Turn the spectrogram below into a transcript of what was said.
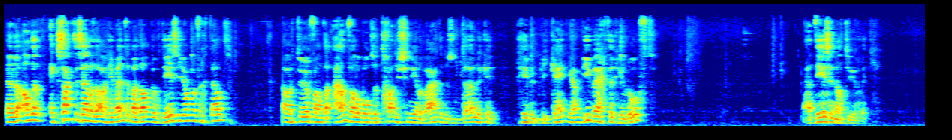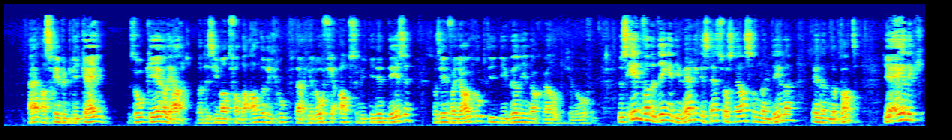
En de andere, exact dezelfde argumenten, maar dan door deze jongen verteld. Auteur van De aanval op onze traditionele waarden, dus een duidelijke republikein. Ja, wie werd er geloofd? Ja, deze natuurlijk. als republikein, zo'n kerel, ja, dat is iemand van de andere groep, daar geloof je absoluut niet in. Deze, dat is een van jouw groep, die, die wil je nog wel geloven. Dus een van de dingen die werkt, is net zoals Nelson Mandela in een debat, je eigenlijk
